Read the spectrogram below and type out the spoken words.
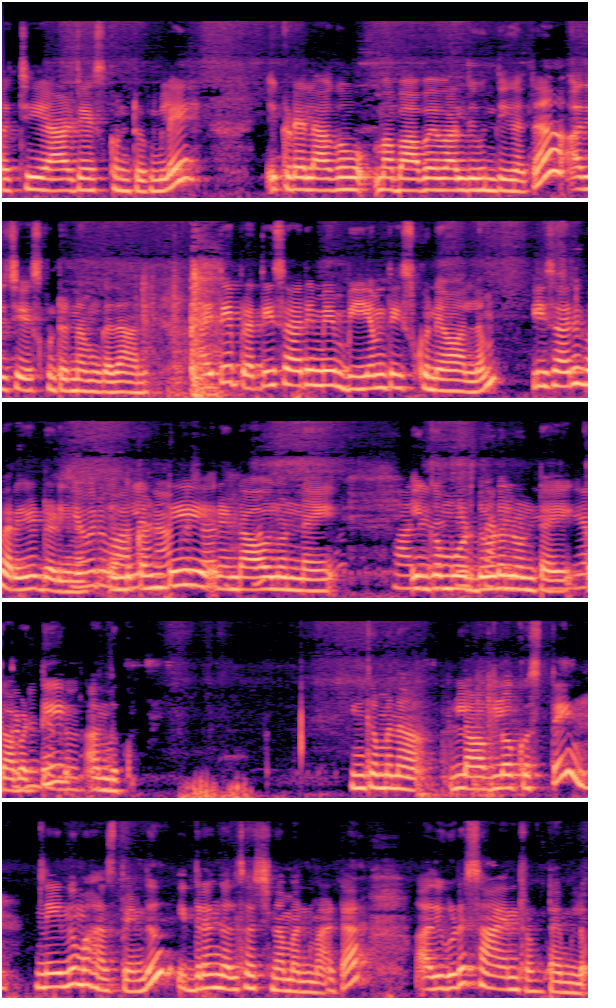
వచ్చి యాడ్ చేసుకుంటాంలే. ఇక్కడ ఎలాగో మా బాబాయ్ వాళ్ళది ఉంది కదా అది చేసుకుంటున్నాం కదా అని. అయితే ప్రతిసారి మేము బియ్యం తీసుకునే వాళ్ళం. ఈసారి వరిగడ్డి అడిగినాం. ఎందుకంటే రెండు ఆవులు ఉన్నాయి. ఇంకా మూడు దూడలు ఉంటాయి కాబట్టి అందుకు. ఇంకా మన వ్లాగ్లోకి వస్తే నేను మా హస్బెండ్ ఇద్దరం కలిసి వచ్చినామన్నమాట. అది కూడా సాయంత్రం టైంలో.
